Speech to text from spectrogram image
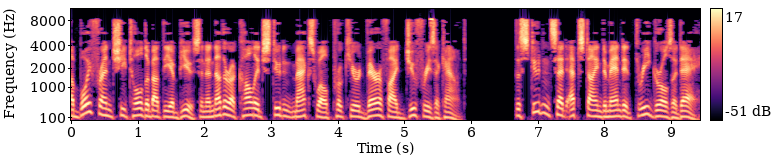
A boyfriend she told about the abuse and another a college student Maxwell procured verified Giuffre's account. The student said Epstein demanded three girls a day.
